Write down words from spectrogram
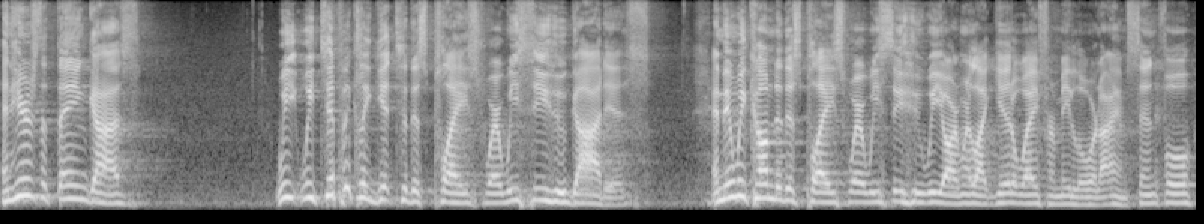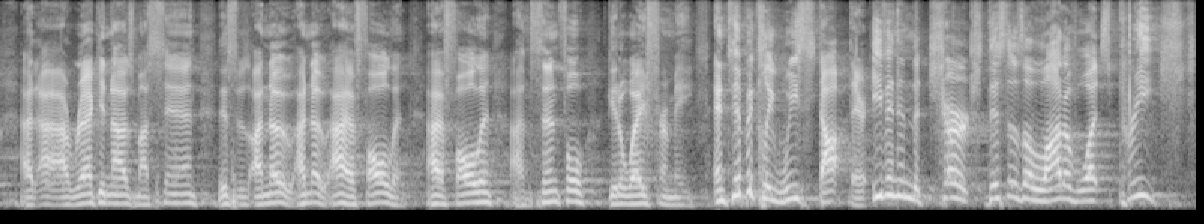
And here's the thing, guys. We, we typically get to this place where we see who God is. And then we come to this place where we see who we are and we're like, get away from me, Lord. I am sinful. I, I, recognize my sin. This is, I know, I know, I have fallen. I have fallen. I'm sinful. Get away from me. And typically we stop there. Even in the church, this is a lot of what's preached.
